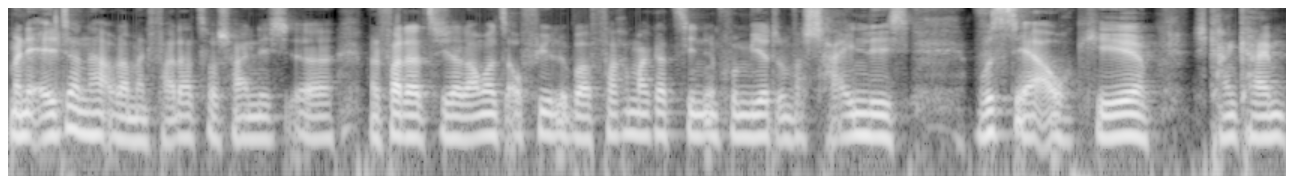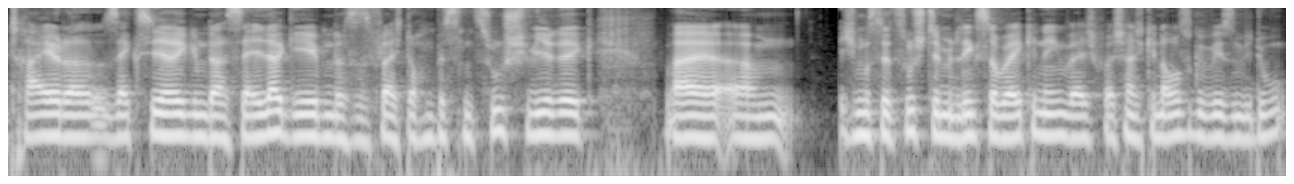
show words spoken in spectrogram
Meine Eltern ha- oder mein Vater hat es wahrscheinlich, äh, mein Vater hat sich ja damals auch viel über Fachmagazine informiert und wahrscheinlich wusste er auch, okay, ich kann keinem drei- oder sechsjährigen das Zelda geben. Das ist vielleicht doch ein bisschen zu schwierig, weil ähm, ich muss dir zustimmen, mit Link's Awakening wäre ich wahrscheinlich genauso gewesen wie du.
